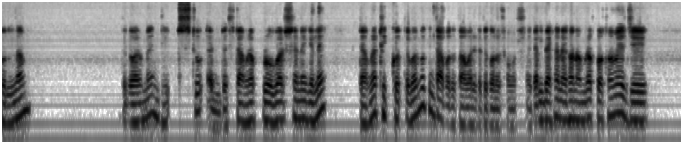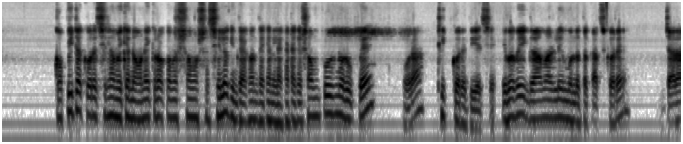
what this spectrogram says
করলাম the government needs to address এটা আমরা প্রোভার্সনে গেলে এটা আমরা ঠিক করতে পারব, কিন্তু আপাতত আমার এটাতে কোনো সমস্যা নেই। তাহলে দেখেন, এখন আমরা প্রথমে যে কপিটা করেছিলাম, এখানে অনেক রকমের সমস্যা ছিল, কিন্তু এখন দেখেন লেখাটাকে সম্পূর্ণরূপে ওরা ঠিক করে দিয়েছে। এভাবেই গ্রামারলি মূলত কাজ করে। যারা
